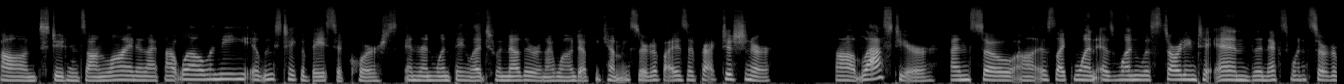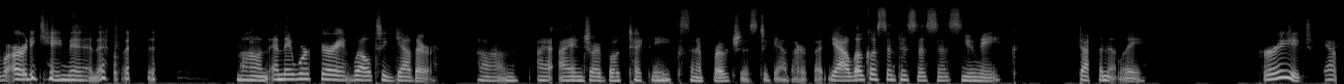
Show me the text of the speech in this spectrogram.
um, students online. And I thought, well, let me at least take a basic course. And then one thing led to another, and I wound up becoming certified as a practitioner uh, last year. And so uh, it's like one, as one was starting to end, the next one sort of already came in. um, and they work very well together. Um, I, I enjoy both techniques and approaches together. But yeah, logosynthesis is unique, definitely. Great. Yeah.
